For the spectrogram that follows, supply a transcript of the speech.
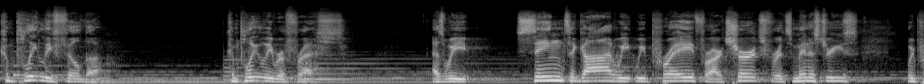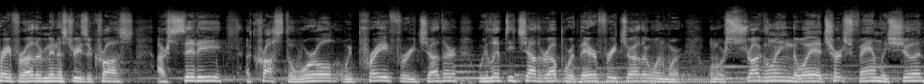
completely filled up, completely refreshed. As we sing to God, we, we pray for our church, for its ministries. We pray for other ministries across our city, across the world. We pray for each other. We lift each other up. We're there for each other when we're, when we're struggling the way a church family should.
